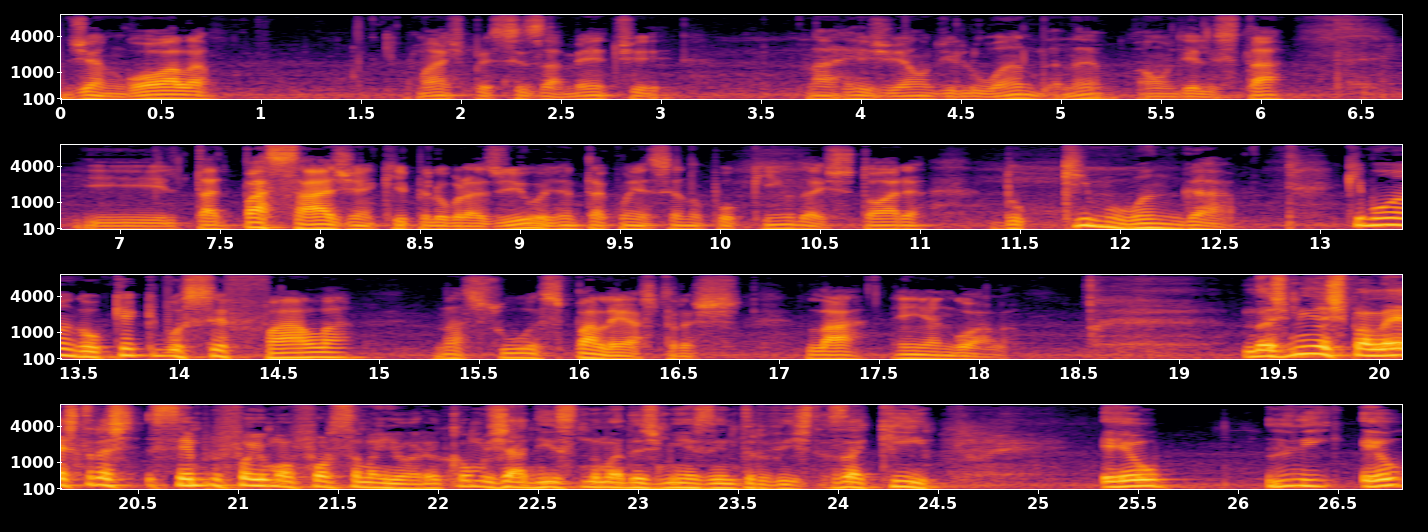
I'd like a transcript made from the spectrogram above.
de Angola, mais precisamente na região de Luanda, né, onde ele está. E ele está de passagem aqui pelo Brasil. A gente está conhecendo um pouquinho da história do Kimuanga. Kimuanga, o que é que você fala nas suas palestras lá em Angola? Nas minhas palestras sempre foi uma força maior. Como já disse numa das minhas entrevistas, aqui eu, eu,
